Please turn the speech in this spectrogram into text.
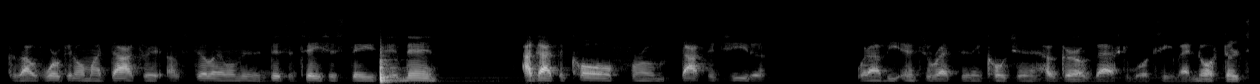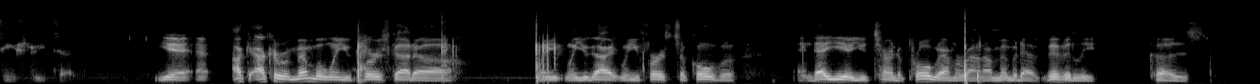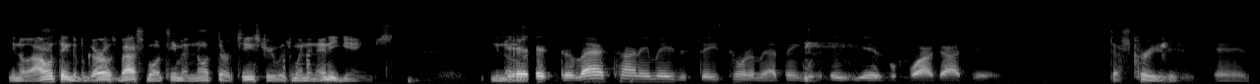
because I was working on my doctorate. I'm still in, I'm in the dissertation stage. And then I got the call from Dr. Jeter would I be interested in coaching her girls basketball team at North 13th Street Tech? yeah, I, I can remember when you first got uh when you, when you got when you first took over, and that year you turned the program around. I remember that vividly because you know I don't think the girls basketball team at North 13th Street was winning any games. You know, Yeah, it, the last time they made the state tournament, I think it was eight years before I got there, that's crazy. and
